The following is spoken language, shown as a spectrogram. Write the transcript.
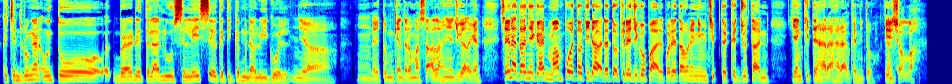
kecenderungan untuk berada terlalu selesa ketika mendahului gol. Ya. Hmm, dan itu mungkin antara masalahnya juga lah kan. Saya nak tanyakan, mampu atau tidak Datuk Kiraja Gopal pada tahun ini mencipta kejutan yang kita harap-harapkan itu? Kan? InsyaAllah.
